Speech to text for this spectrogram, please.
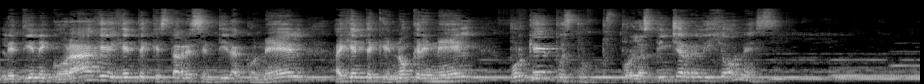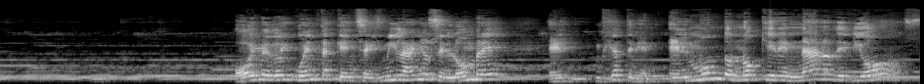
le tiene coraje, hay gente que está resentida con él, hay gente que no cree en él. ¿Por qué? Pues por, pues por las pinches religiones. Hoy me doy cuenta que en seis mil años el hombre, el, fíjate bien, el mundo no quiere nada de Dios.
